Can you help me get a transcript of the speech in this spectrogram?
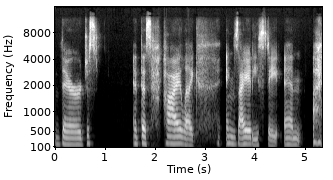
they're just at this high like anxiety state and I,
